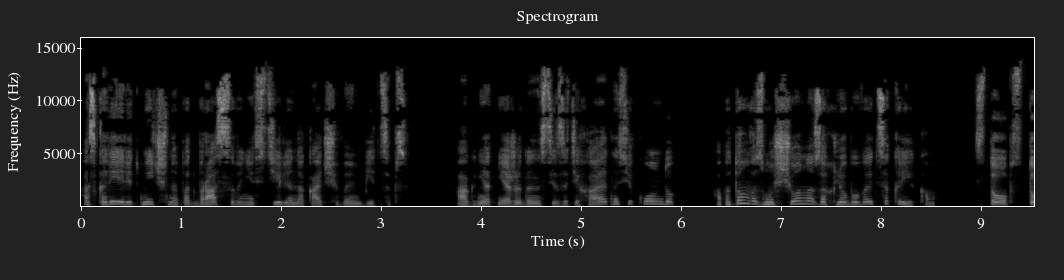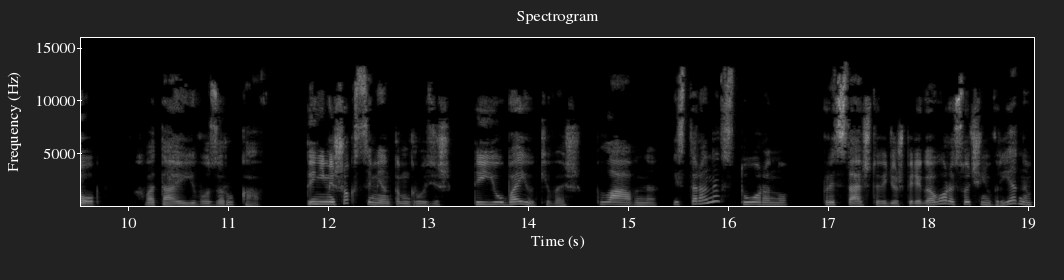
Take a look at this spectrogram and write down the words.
а скорее ритмичное подбрасывание в стиле накачиваем бицепс. Агния от неожиданности затихает на секунду, а потом возмущенно захлебывается криком. «Стоп, стоп!» — хватаю его за рукав. «Ты не мешок с цементом грузишь, ты ее убаюкиваешь. Плавно, из стороны в сторону. Представь, что ведешь переговоры с очень вредным,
